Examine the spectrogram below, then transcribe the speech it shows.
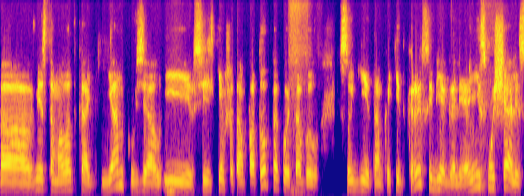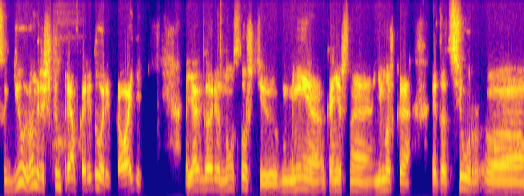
э, вместо молотка киянку взял, и в связи с тем, что там поток какой-то был в суде, там какие-то крысы бегали, они смущали судью, и он решил прямо в коридоре проводить. Я говорю, ну, слушайте, мне, конечно, немножко этот сюр э,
